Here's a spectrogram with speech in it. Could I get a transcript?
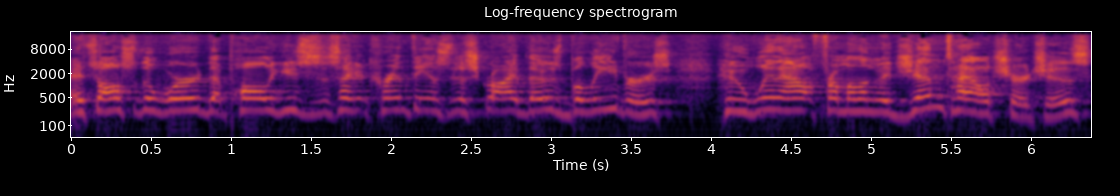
It's also the word that Paul uses in 2 Corinthians to describe those believers who went out from among the Gentile churches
